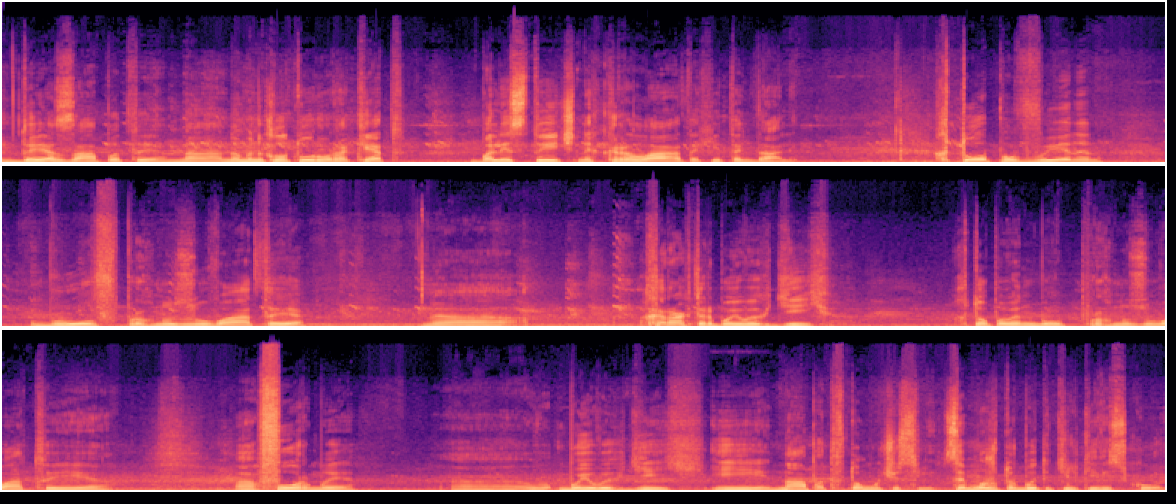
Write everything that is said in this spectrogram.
де запити на номенклатуру ракет балістичних, крилатих і так далі. Хто повинен був прогнозувати е, характер бойових дій? Хто повинен був прогнозувати е, форми е, бойових дій і напад в тому числі? Це можуть робити тільки військові.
